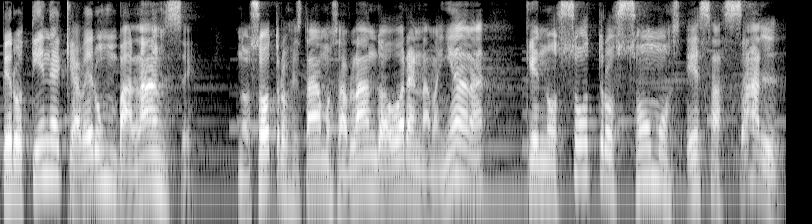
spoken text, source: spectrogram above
Pero tiene que haber un balance. Nosotros estábamos hablando ahora en la mañana que nosotros somos esa sal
